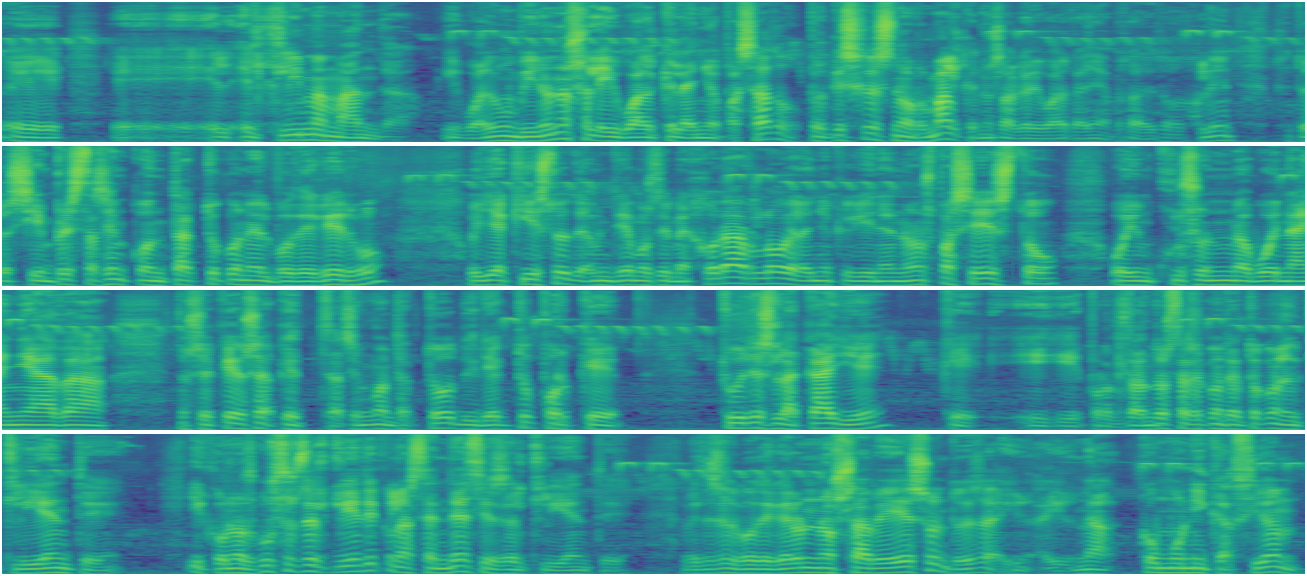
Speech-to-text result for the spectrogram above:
Eh, eh, el, clima manda. Igual un vino no sale igual que el año pasado, porque es es normal que no salga igual que el año pasado. Jolín. Entonces siempre estás en contacto con el bodeguero. Oye, aquí esto tendríamos de mejorarlo, el año que viene no nos pase esto, o incluso en una buena añada, no sé qué. O sea, que estás en contacto directo porque tú eres la calle que, y, por lo tanto estás en contacto con el cliente y con los gustos del cliente y con las tendencias del cliente. A veces el bodeguero no sabe eso, entonces hay, hay una comunicación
